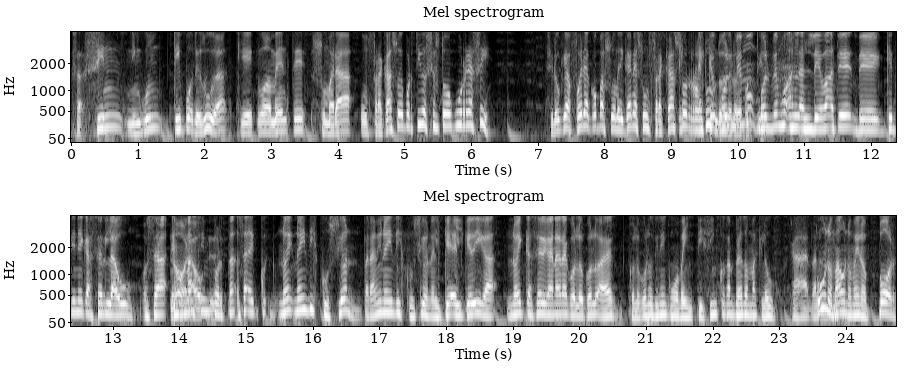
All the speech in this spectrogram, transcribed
o sea, sin ningún tipo de duda, que nuevamente sumará un fracaso deportivo si esto ocurre así. Si la U queda fuera de Copa Sudamericana es un fracaso Es que rotundo de lo volvemos, deportivo. volvemos al, al debate de qué tiene que hacer la U. O sea, No, es más importante. O sea, cu- no hay, no hay discusión. Para mí no hay discusión. El que, el que diga no hay que hacer ganar a Colo Colo. A ver, Colo Colo tiene como 25 campeonatos más que la U. ah, lo Uno más, uno menos. Por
